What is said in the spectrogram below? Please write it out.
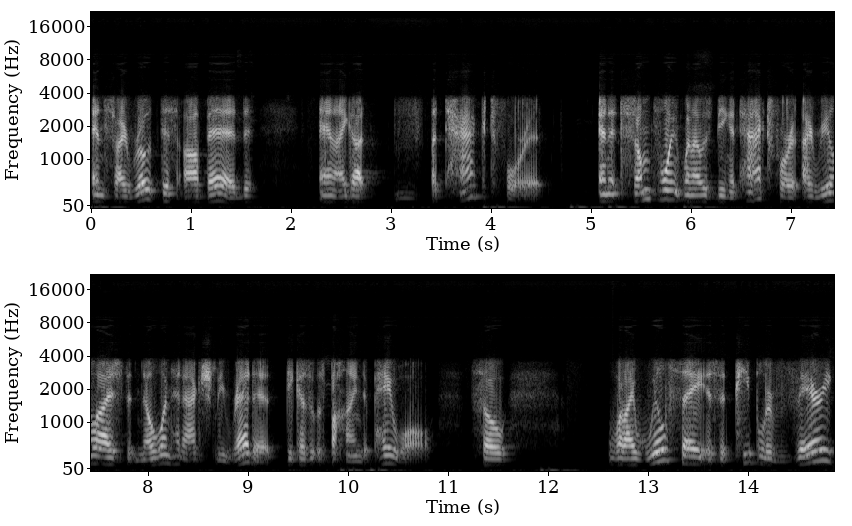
and so I wrote this op-ed, and I got attacked for it and at some point when I was being attacked for it, I realized that no one had actually read it because it was behind a paywall. So what I will say is that people are very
